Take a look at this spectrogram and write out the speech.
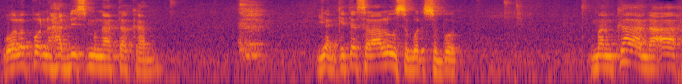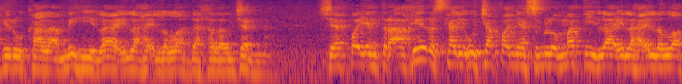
Walaupun hadis mengatakan Yang kita selalu sebut-sebut Man kana akhiru kalamihi la ilaha illallah dakhalal jannah. Siapa yang terakhir sekali ucapannya sebelum mati La ilaha illallah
